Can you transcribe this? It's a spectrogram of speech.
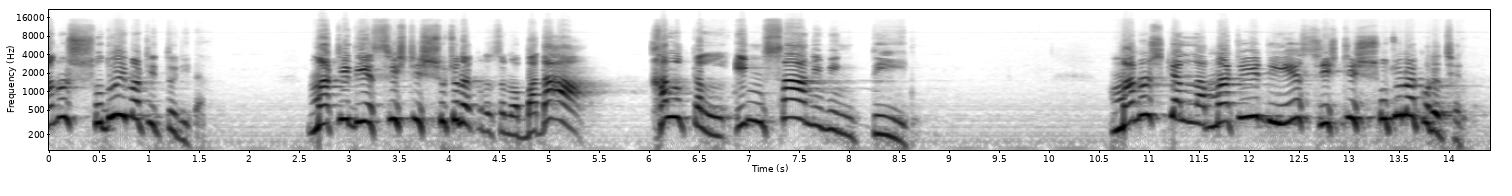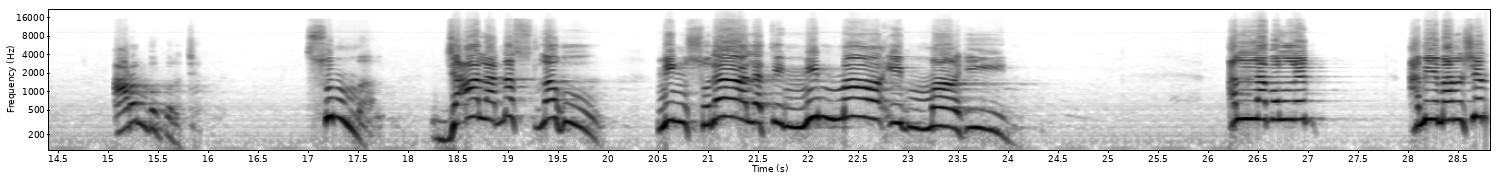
মানুষ শুধুই মাটির তৈরি না, মাটি দিয়ে সৃষ্টির সূচনা করেছেন। বাদা খালকাল ইনসানি তিন। মানুষকে আল্লাহ মাটি দিয়ে সৃষ্টির সূচনা করেছেন, আরম্ভ করেছেন। সুম্মা জালা নাসলাহু মিন সুলালাতি মিম্মা ইম্মাহিন। আল্লাহ বললেন, আমি মানুষের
